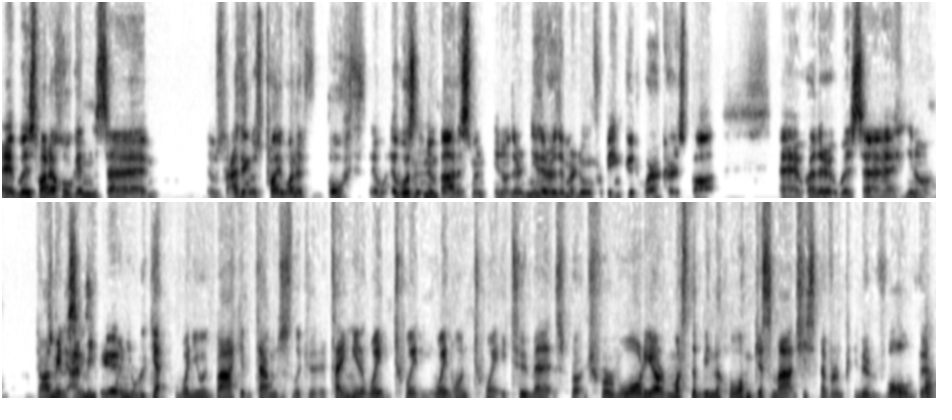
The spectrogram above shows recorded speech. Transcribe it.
it was one of Hogan's. Um, it was, I think it was probably one of both. It, it wasn't an embarrassment, you know. Neither of them are known for being good workers, but uh, whether it was, uh, you know, I mean, I mean, when you look at when you look back at the time, I'm just looking at the time here. It went twenty, went on 22 minutes, which for Warrior must have been the longest match he's ever been involved in.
